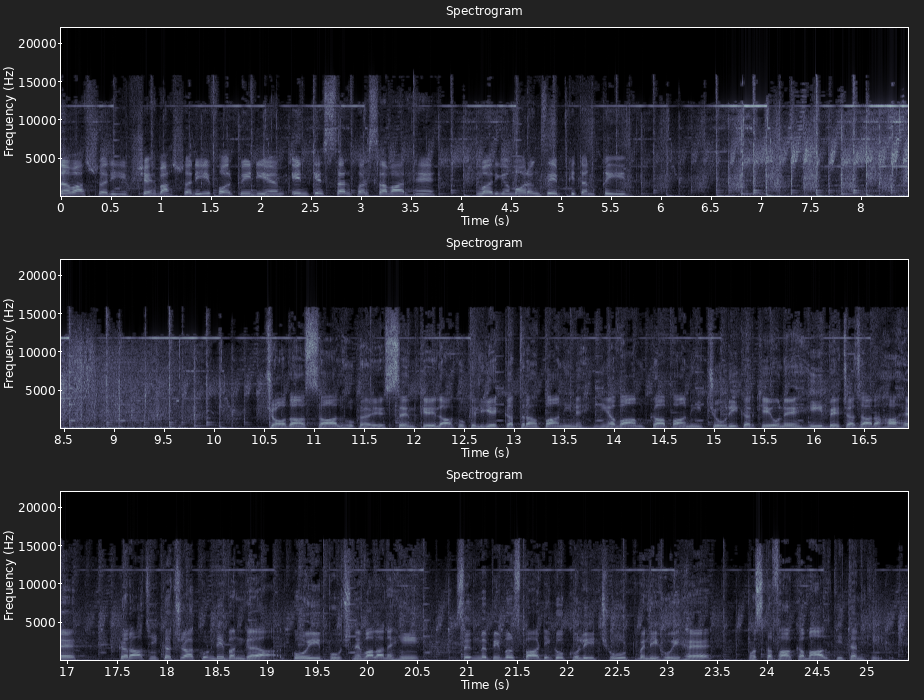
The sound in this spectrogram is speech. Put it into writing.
नवाज़ शरीफ, शहबाज शरीफ और पीडीएम इनके सर पर सवार हैं। मरियम औरंगज़ेब की तनकीद। चौदह साल हो गए सिंध के इलाकों के लिए कतरा पानी नहीं, अवाम का पानी चोरी करके उन्हें ही बेचा जा रहा है। कराची कचरा कुंडी बन गया, कोई पूछने वाला नहीं। सिंध में पीपल्स पार्टी को खुली छूट मिली हुई है। मुस्तफ़ा कमाल की तनकीद।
